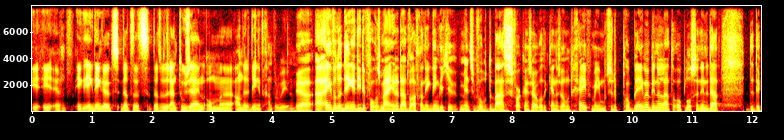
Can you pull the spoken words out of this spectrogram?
ik, ik, denk dat, dat, het, dat we eraan toe zijn om uh, andere dingen te gaan proberen. Ja, uh, een van de dingen die er volgens mij inderdaad wel af kan. Ik denk dat je mensen bijvoorbeeld de basisvakken en zo wel de kennis wel moet geven. Maar je moet ze de problemen binnen laten oplossen. En inderdaad, de, de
